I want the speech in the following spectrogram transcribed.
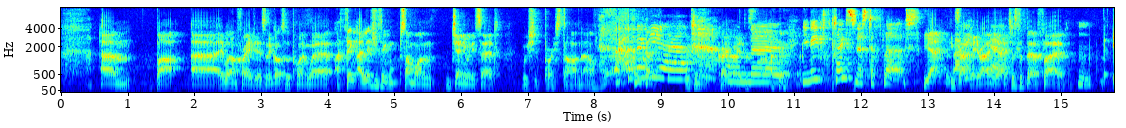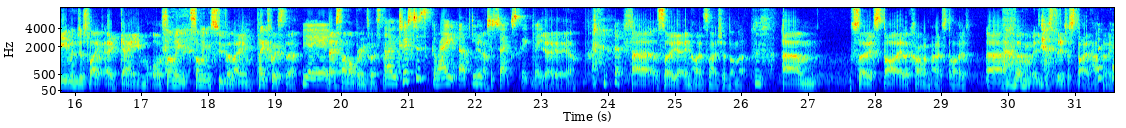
Um, but uh, it went on for ages, and it got to the point where I think I literally think someone genuinely said we should probably start now, yeah. which is a great Oh way to start. no! you need closeness to flirt. Yeah, exactly, right? Yeah. Yeah. Hmm. just a bit of flirting. Even just like a game or something something super lame. Play Twister. Yeah, yeah, yeah. Next time I'll bring Twister. Oh, Twister's great. That'd lead Yeah. to sex quickly. Yeah, yeah, yeah. uh, so yeah, in hindsight, I should have done that. Hmm. Um, so it started. I can't remember how it started. Um, it just it just started happening,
